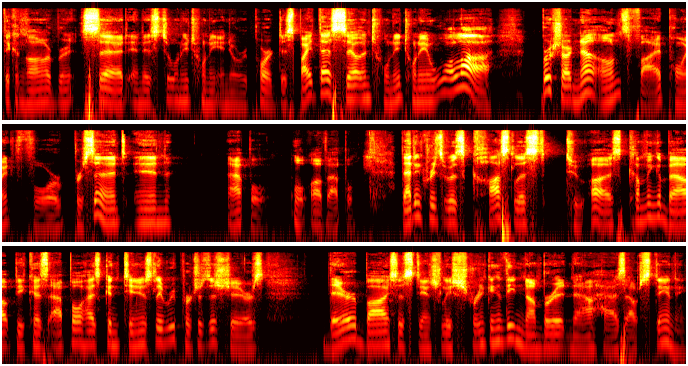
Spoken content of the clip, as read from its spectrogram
the conglomerate said in its 2020 annual report. Despite that sale in 2020, voila, Berkshire now owns 5.4% in Apple, well, of Apple. That increase was costless to us, coming about because Apple has continuously repurchased its shares, thereby substantially shrinking the number it now has outstanding.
